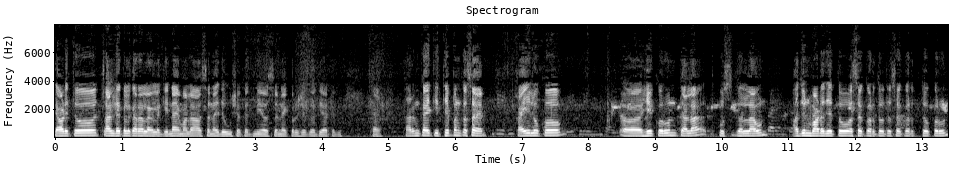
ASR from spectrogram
त्यावेळी तो चालढकल करायला लागला की नाही मला असं नाही देऊ शकत मी असं नाही करू शकत या काय? कारण काय तिथे पण कसं आहे काही लोक हे करून त्याला पुस्तक लावून अजून भाडं देतो असं करतो तसं करतो करून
